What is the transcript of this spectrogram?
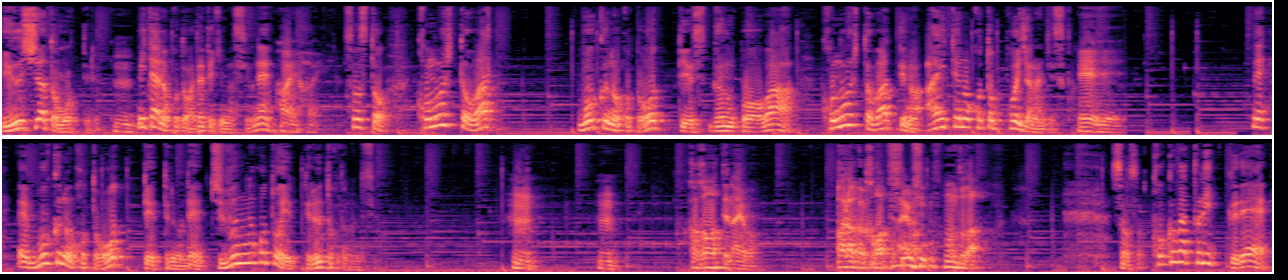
優秀だと思ってる。うんみたいなことが出てきますよね。はいはい。そうすると、この人は僕のことをっていう文法は、この人はっていうのは相手のことっぽいじゃないですか。えで、え僕のことをって言ってるので、自分のことを言ってるってことなんですよ。えうん。うん。関わってないわ。あら、関わってないわ。本当だ。そうそう。ここがトリックで、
